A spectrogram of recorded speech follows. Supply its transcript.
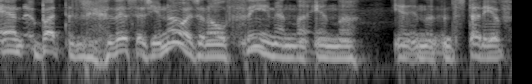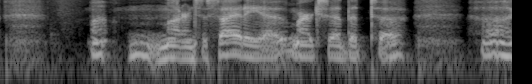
and but this, as you know, is an old theme in the in the in the, in the study of uh, modern society. Uh, Marx said that uh, uh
